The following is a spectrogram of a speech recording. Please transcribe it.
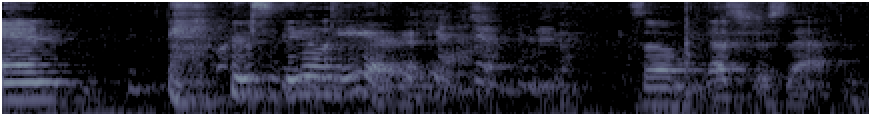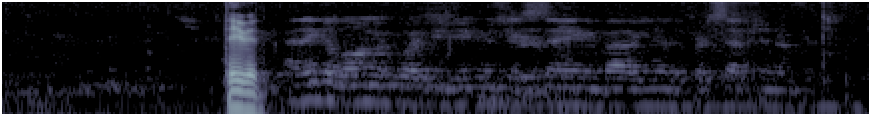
And we're still here. So that's just that. David. I think along with what Eugene was just saying about you know the perception of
